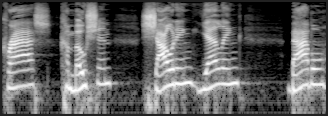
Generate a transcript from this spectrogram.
crash, commotion, shouting, yelling, babble.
